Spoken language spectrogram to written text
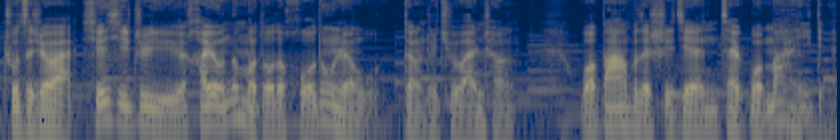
除此之外，学习之余还有那么多的活动任务等着去完成，我巴不得时间再过慢一点。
